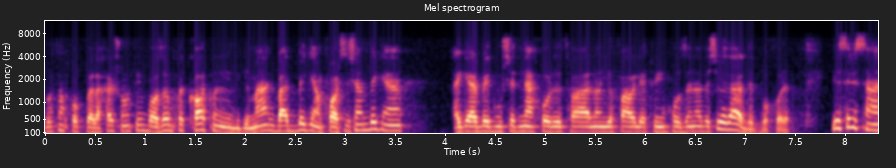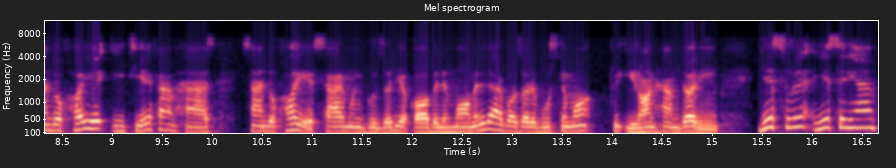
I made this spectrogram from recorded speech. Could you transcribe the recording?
گفتم خب بالاخره شما تو این بازار می‌خوای کار کنید دیگه. من بعد بگم فارسیش هم بگم. اگر به گوشت نخورده تا الان یا فعالیت تو این حوزه نداشتی به دردت بخوره. یه سری صندوق های ETF هم هست. صندوق های سرمایه گذاری قابل معامله در بازار بورس که ما تو ایران هم داریم. یه, یه سری هم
